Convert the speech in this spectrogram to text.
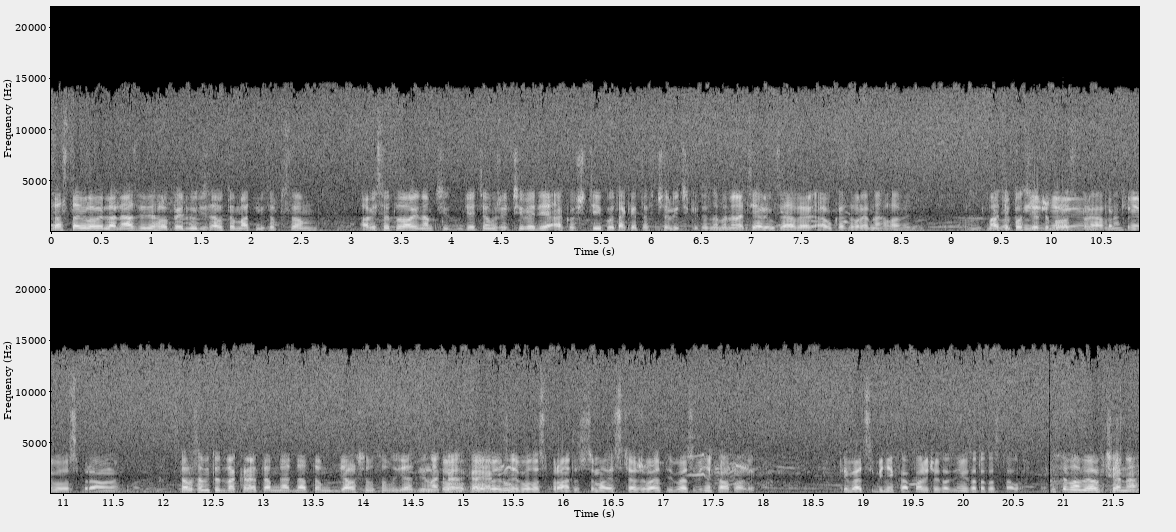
zastavilo vedľa nás, vybehlo 5 ľudí s automatmi, s obsom a vysvetľovali nám či, deťom, že či vedia ako štípu takéto včeličky. To znamená, natiahli záver a ukazovali na hlaveň. Máte pocit, že to bolo správne? Tak to nebolo správne. Stalo sa mi to dvakrát. Tam na, na tom ďalšom som jazdil na to kajaku. To vôbec nebolo správne, to ste mali sťažovať, tí vojaci by nechápali. Tí vojaci by nechápali, čo sa z nimi za toto stalo. Tu máme občana.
